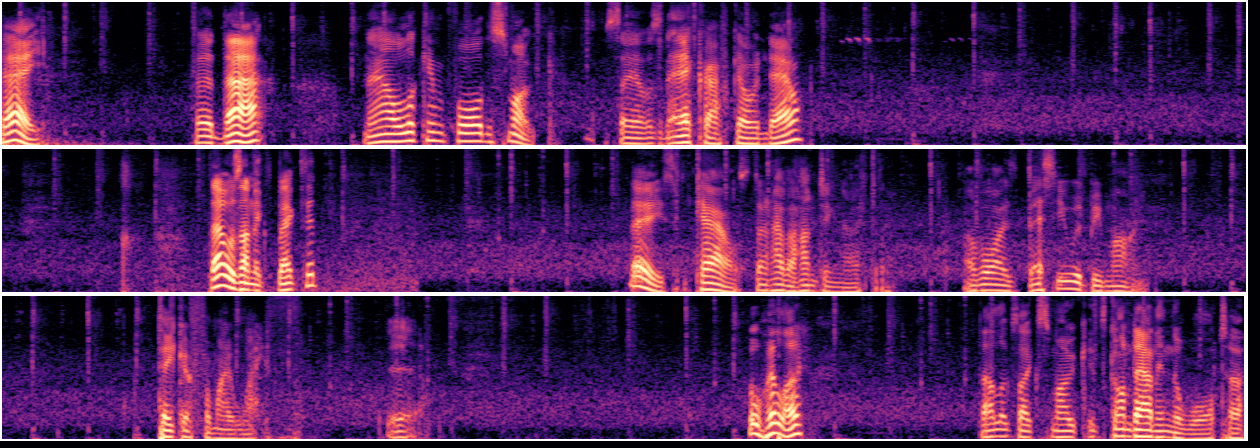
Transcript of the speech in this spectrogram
Okay. Heard that. Now looking for the smoke. Say it was an aircraft going down. that was unexpected. Hey, some cows. Don't have a hunting knife though. Otherwise Bessie would be mine. Take her for my wife. Yeah. Oh, hello. That looks like smoke. It's gone down in the water.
